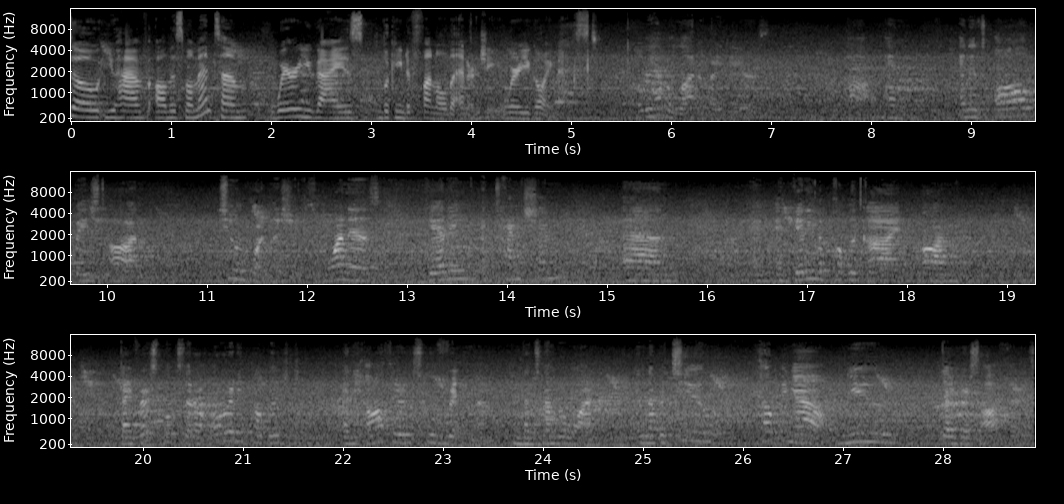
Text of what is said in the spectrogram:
so you have all this momentum. Where are you guys looking to funnel the energy? Where are you going next? Well, we have a lot of ideas, uh, and and it's all based on two important issues. One is getting attention and, and, and getting the public eye on diverse books that are already published and the authors who've written them. Mm-hmm. That's number one. And number two, helping out new diverse authors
